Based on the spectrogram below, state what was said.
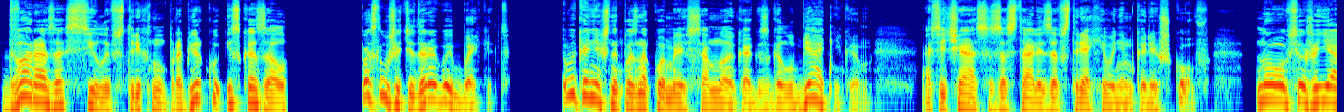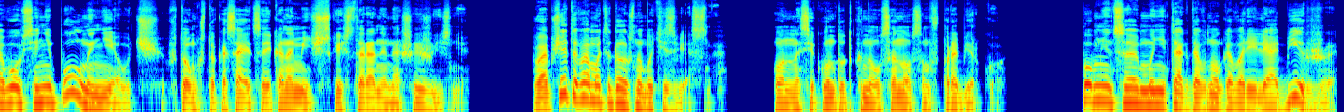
два раза с силой встряхнул пробирку и сказал, «Послушайте, дорогой Беккет, вы, конечно, познакомились со мной как с голубятником, а сейчас застали за встряхиванием корешков, но все же я вовсе не полный неуч в том, что касается экономической стороны нашей жизни. Вообще-то вам это должно быть известно». Он на секунду ткнулся носом в пробирку. «Помнится, мы не так давно говорили о бирже.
